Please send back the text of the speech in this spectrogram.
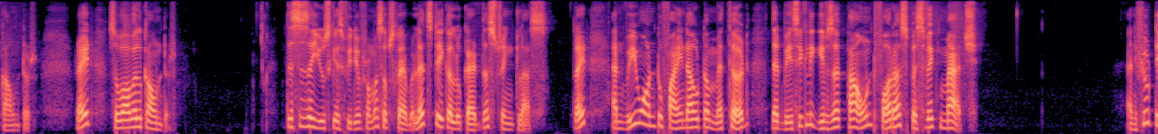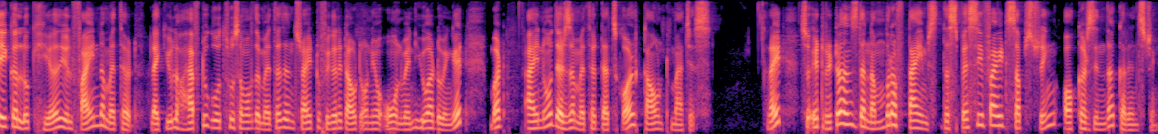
counter, right? So vowel counter. This is a use case video from a subscriber. Let's take a look at the string class, right? And we want to find out a method that basically gives a count for a specific match. And if you take a look here, you'll find a method. Like you'll have to go through some of the methods and try to figure it out on your own when you are doing it. But I know there's a method that's called count matches, right? So it returns the number of times the specified substring occurs in the current string.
